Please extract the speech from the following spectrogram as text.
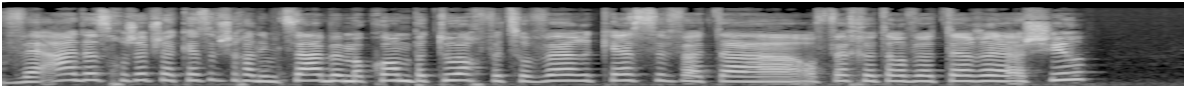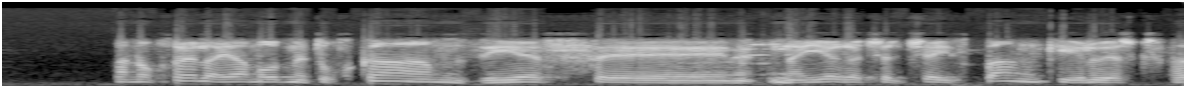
ועד אז חושב שהכסף שלך נמצא במקום פתוח וצובר כסף ואתה הופך יותר ויותר אה, עשיר? הנוכל היה מאוד מתוחכם, זייף אה, ניירת של צ'ייס בנק, כאילו יש כס-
